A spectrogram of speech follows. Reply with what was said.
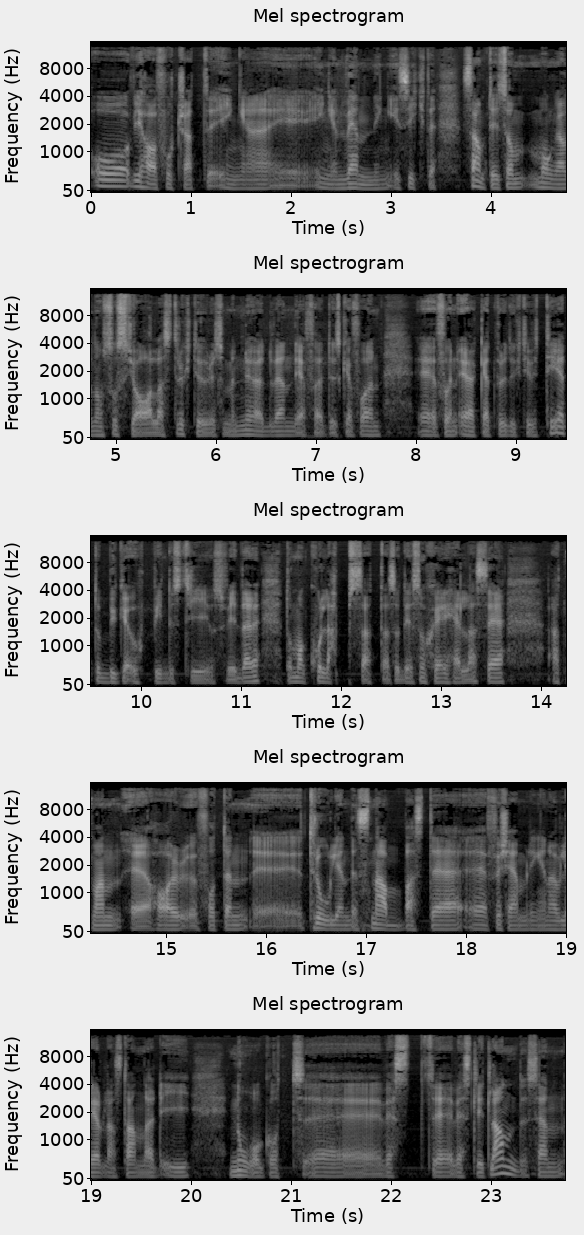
Og vi har fortsatt ingen ingen vending i sikte. Samtidig som mange av de sosiale strukturer som er nødvendige for at du skal få en, eh, få en økt produktivitet og bygge opp industri osv., de har kollapset. Altså det som skjer i Hellas, er at man eh, har fått den, eh, trolig den snabbeste forsämringen av levnadsstandard i noe vest, vestligt land sen,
